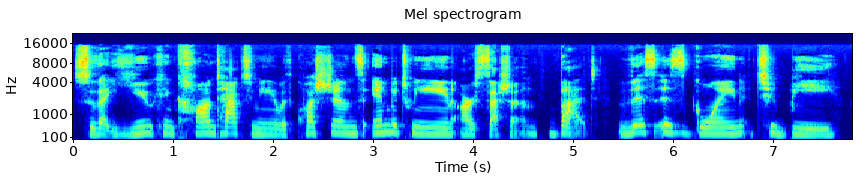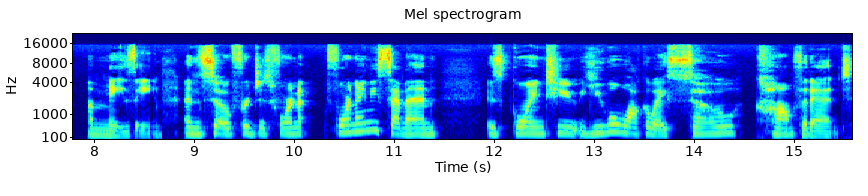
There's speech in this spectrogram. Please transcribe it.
so that you can contact me with questions in between our sessions. But this is going to be amazing. And so for just 4 497 is going to you will walk away so confident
